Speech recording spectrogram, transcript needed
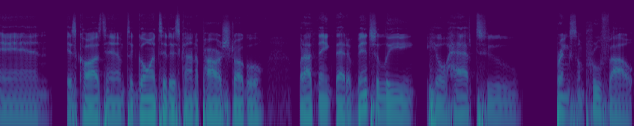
and it's caused him to go into this kind of power struggle. But I think that eventually he'll have to bring some proof out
